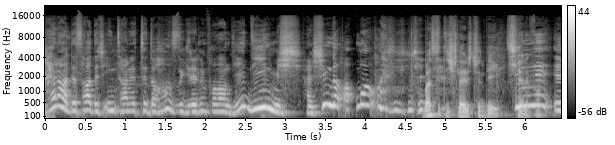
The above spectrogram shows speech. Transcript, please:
herhalde sadece internette daha hızlı girelim falan diye değilmiş. Yani şimdi ama Basit işler için değil. Çinli e,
